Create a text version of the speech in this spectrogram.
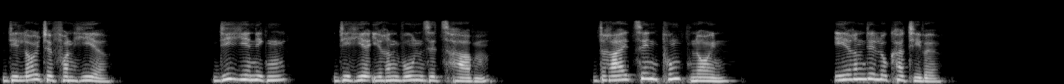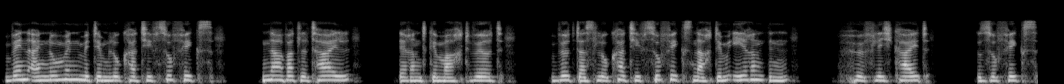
die Leute von hier? Diejenigen, die hier ihren Wohnsitz haben. 13.9 Ehrende Lokative Wenn ein Nomen mit dem Lokativsuffix Nawattelteil ehrend gemacht wird, wird das Lokativsuffix nach dem ehrenden Höflichkeit Suffix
